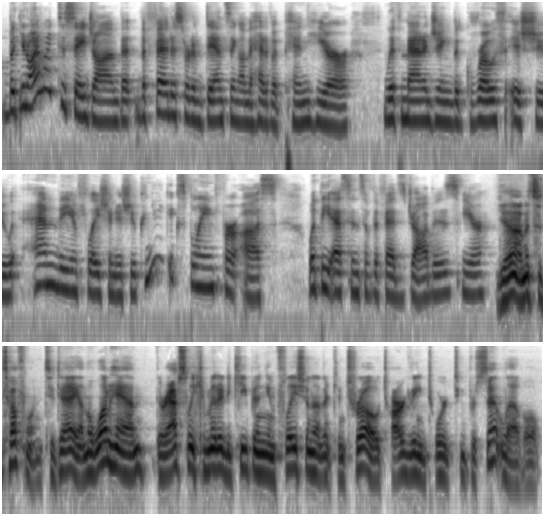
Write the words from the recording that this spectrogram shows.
But, you know, I like to say, John, that the Fed is sort of dancing on the head of a pin here with managing the growth issue and the inflation issue. Can you explain for us what the essence of the Fed's job is here? Yeah, and it's a tough one today. On the one hand, they're absolutely committed to keeping inflation under control, targeting toward 2% level,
